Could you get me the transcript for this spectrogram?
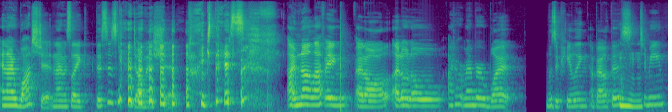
And I watched it and I was like, this is dumb as shit. like this, I'm not laughing at all. I don't know. I don't remember what was appealing about this Mhm. to me.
